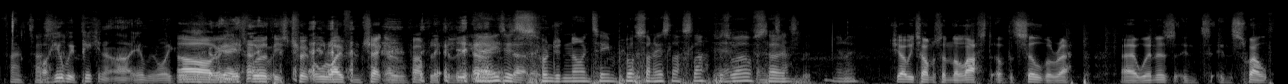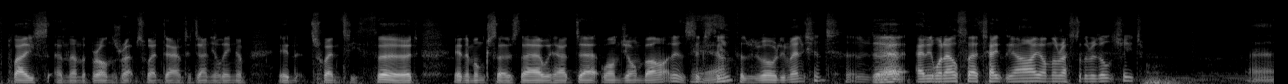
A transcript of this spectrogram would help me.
fantastic. Oh, he'll be picking at that. He'll be like, Oh yeah, it's worth his trip all the way from Czech Republic. isn't it? Yeah, he did exactly. 119 plus on his last lap as well. fantastic. So you know, Joey Thompson, the last of the silver rep uh, winners in in 12th place, and then the bronze reps went down to Daniel Ingham in 23rd. In amongst those there, we had uh, one John Barton in 16th, as we've already mentioned. And uh, Yeah. anyone else there take the eye on the rest of the result sheet? Uh,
